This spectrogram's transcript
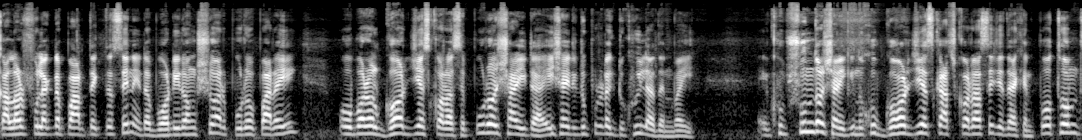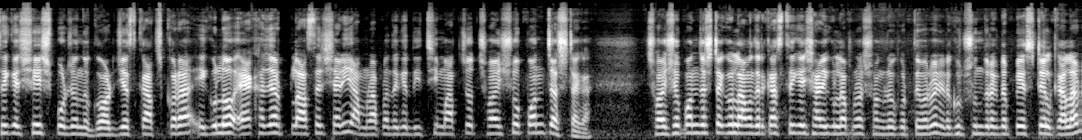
কালারফুল একটা পার দেখতেছেন। এটা বডির অংশ আর পুরো পারেই ওভারঅল গর্জিয়াস করা আছে। পুরো শাড়িটা, এই শাড়িটা একটু পুরোটা একটু খুইলা দেন ভাই। খুব সুন্দর শাড়ি, কিন্তু খুব গর্জিয়াস কাজ করা আছে যে দেখেন, প্রথম থেকে শেষ পর্যন্ত গর্জিয়াস কাজ করা। এগুলো এক হাজার প্লাসের শাড়ি, আমরা আপনাদেরকে দিচ্ছি মাত্র ছয়শো পঞ্চাশ টাকা। ছয়শো পঞ্চাশ টাকা হলে আমাদের কাছ থেকে এই শাড়িগুলো আপনারা সংগ্রহ করতে পারবেন। এটা খুব সুন্দর একটা পেস্টেল কালার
